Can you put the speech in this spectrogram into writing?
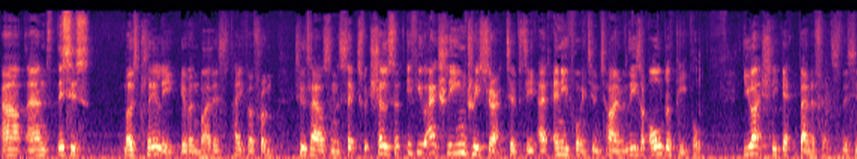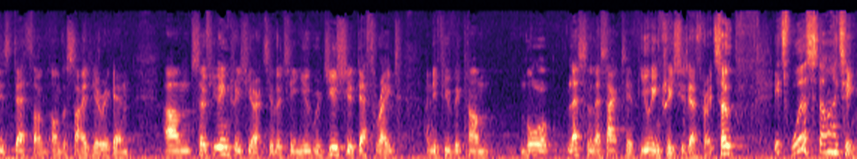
Uh, and this is most clearly given by this paper from 2006, which shows that if you actually increase your activity at any point in time, and these are older people, you actually get benefits. This is death on, on the side here again. Um, so if you increase your activity, you reduce your death rate, and if you become more, less and less active, you increase your death rate. So it's worth starting.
